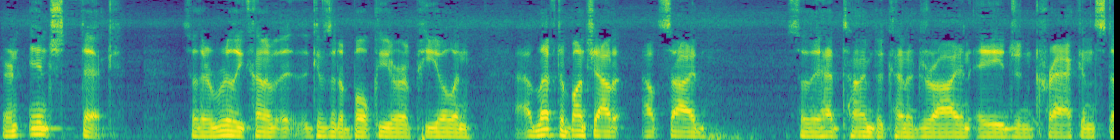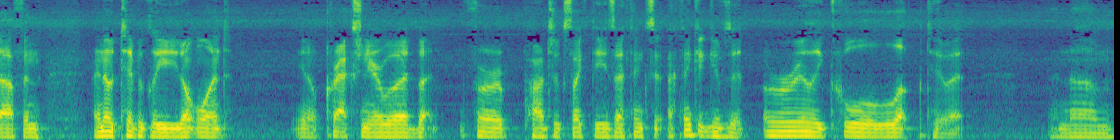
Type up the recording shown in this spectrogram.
They're an inch thick, so they're really kind of it gives it a bulkier appeal. And I left a bunch out outside, so they had time to kind of dry and age and crack and stuff. And I know typically you don't want you know cracks in your wood, but for projects like these, I think I think it gives it a really cool look to it and um,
